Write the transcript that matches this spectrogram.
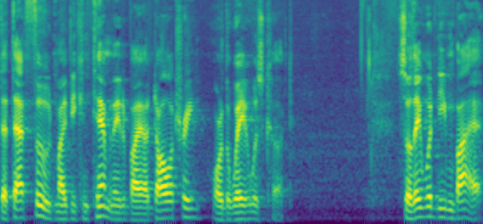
that that food might be contaminated by idolatry or the way it was cooked. So they wouldn't even buy it.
